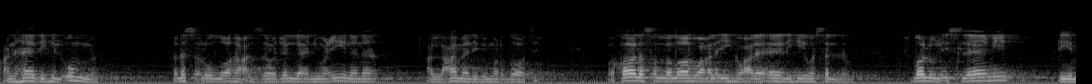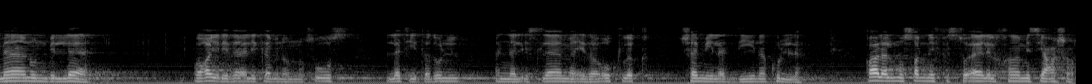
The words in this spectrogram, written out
عن هذه الأمة. فنسأل الله عز وجل أن يعيننا على العمل بمرضاته. وقال صلى الله عليه وعلى آله وسلم أفضل الإسلام إيمان بالله وغير ذلك من النصوص التي تدل أن الإسلام إذا أطلق شمل الدين كله. قال المصنف في السؤال الخامس عشر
